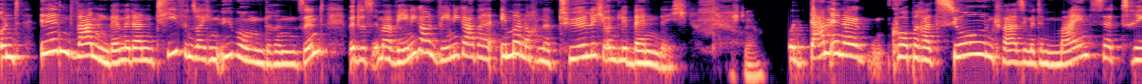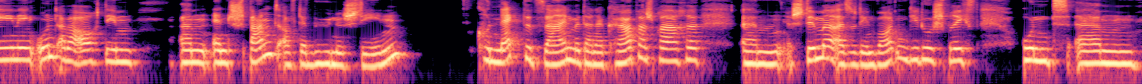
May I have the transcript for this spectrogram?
Und irgendwann, wenn wir dann tief in solchen Übungen drin sind, wird es immer weniger und weniger, aber immer noch natürlich und lebendig. Verstehe. Und dann in der Kooperation quasi mit dem Mindset-Training und aber auch dem ähm, entspannt auf der Bühne stehen, connected sein mit deiner Körpersprache, ähm, Stimme, also den Worten, die du sprichst und ähm,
